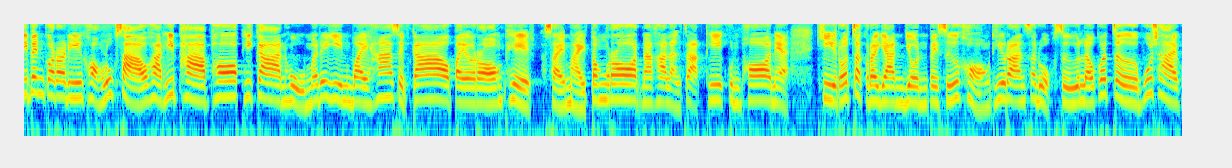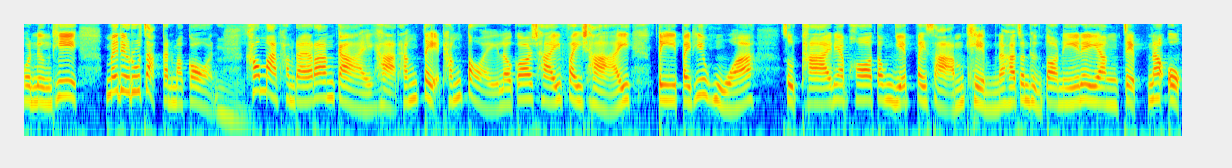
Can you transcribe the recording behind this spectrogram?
นี่เป็นกรณีของลูกสาวค่ะที่พาพ่อพิการหูไม่ได้ยินวัย 59 ไปร้องเพจสายไหมต้องรอดนะคะ หลังจากที่คุณพ่อเนี่ยขี่รถจักรยานยนต์ไปซื้อของที่ร้านสะดวกซื้อ แล้วก็เจอผู้ชายคนหนึ่งที่ไม่ได้รู้จักกันมาก่อน เข้ามาทำร้ายร่างกายค่ะ ทั้งเตะทั้งต่อย แล้วก็ใช้ไฟฉาย ตีไปที่หัวสุดท้ายเนี่ยพ่อต้องเย็บไป 3 เข็มนะคะ จนถึงตอนนี้เนี่ยยังเจ็บหน้าอก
